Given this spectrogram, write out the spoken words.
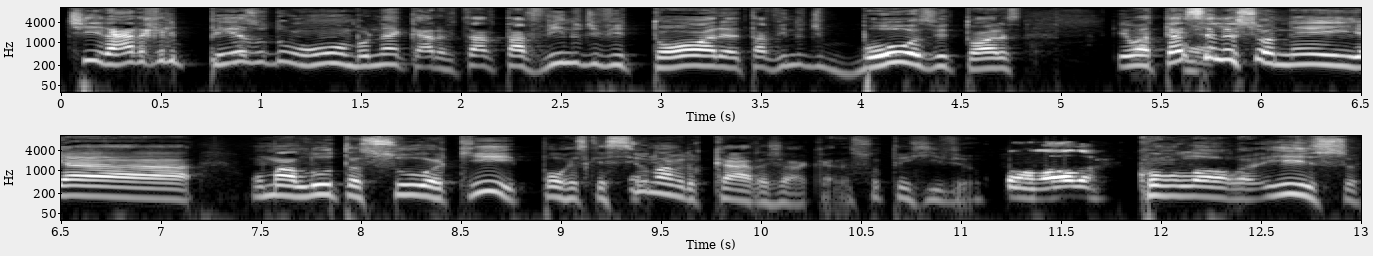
tirado aquele peso do ombro, né, cara? Tá, tá vindo de vitória, tá vindo de boas vitórias. Eu até é. selecionei a uma luta sua aqui. Porra, esqueci o nome do cara já, cara. Eu sou terrível. Com o Lola. Com o Lola, isso.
